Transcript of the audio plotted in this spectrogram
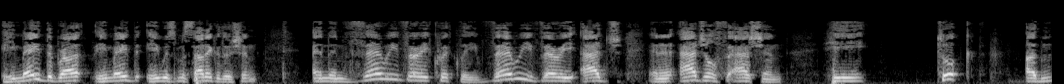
he made the he made he was Mesader Kedushin, and then very very quickly, very very ag, in an agile fashion, he took a,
